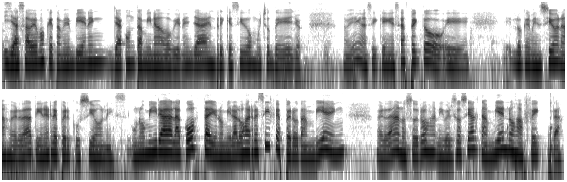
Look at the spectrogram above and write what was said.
y ya sabemos que también vienen ya contaminados, vienen ya enriquecidos muchos de ellos. Bien? Así que en ese aspecto... Eh, lo que mencionas, ¿verdad? Tiene repercusiones. Uno mira la costa y uno mira los arrecifes, pero también, ¿verdad? A nosotros a nivel social también nos afecta.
